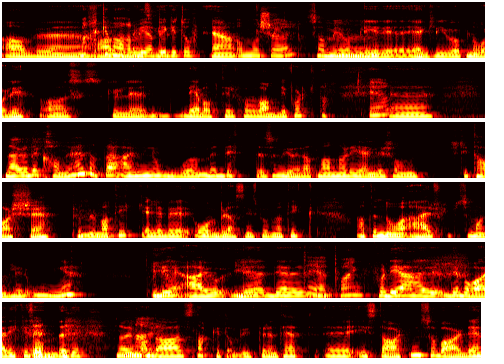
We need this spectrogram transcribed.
av eh, Merkevaren vi har bygget opp Ja, om oss sjøl. som jo Mm. blir egentlig uoppnåelig å skulle leve opp til for vanlige folk, da. Ja. Eh, nei, og det kan jo hende at det er noe med dette som gjør at man når det gjelder sånn slitasjeproblematikk eller overbelastningsproblematikk, at det nå er så mange flere unge. For det er jo det, ja, det, Det er et poeng. For det, er, det var ikke sånn. Det, det, når Nei. man da snakket om utbrenthet eh, i starten, så var det,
